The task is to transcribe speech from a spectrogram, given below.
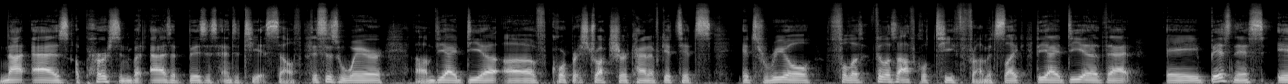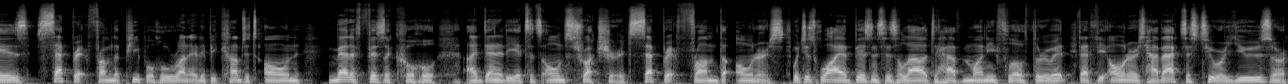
not as a person but as a business entity itself. This is where um, the idea of corporate structure kind of gets its its real philosophical teeth from. It's like the idea that a business is separate from the people who run it. It becomes its own metaphysical identity. It's its own structure. It's separate from the owners, which is why a business is allowed to have money flow through it that the owners have access to or use or,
